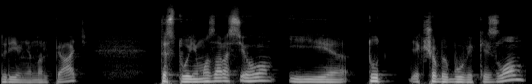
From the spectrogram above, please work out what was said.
до рівня 0,5. Тестуємо зараз його, і тут, якщо би був якийсь злом,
